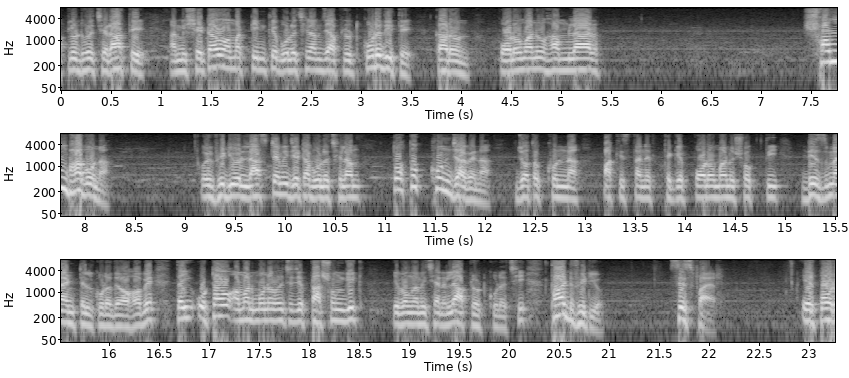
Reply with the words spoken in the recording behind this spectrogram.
আপলোড হয়েছে রাতে। আমি সেটাও আমার টিমকে বলেছিলাম যে আপলোড করে দিতে, কারণ পরমাণু হামলার সম্ভাবনা। ওই ভিডিওর লাস্টে আমি যেটা বলেছিলাম, ততক্ষণ যাবে না, যতক্ষণ না পাকিস্তানের থেকে পরমাণু শক্তি ডিসম্যান্টেল করে দেওয়া হবে। তাই ওটাও আমার মনে হয়েছে যে প্রাসঙ্গিক এবং আমি চ্যানেলে আপলোড করেছি। থার্ড ভিডিও সিজফায়ার এরপর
